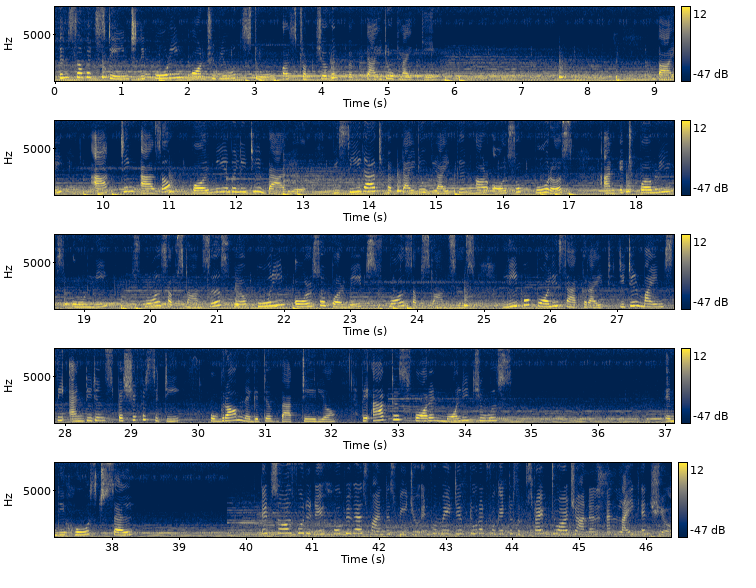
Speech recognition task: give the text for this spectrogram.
In some extent, the porin contributes to a structure with peptidoglycan. By acting as a permeability barrier, we see that peptidoglycan are also porous and it permeates only small substances where porin also permeates small substances. Lipopolysaccharide determines the antigen specificity for gram-negative bacteria. They act as foreign molecules in the host cell that's all for today. Hope you guys find this video informative. Do not forget to subscribe to our channel and like and share.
